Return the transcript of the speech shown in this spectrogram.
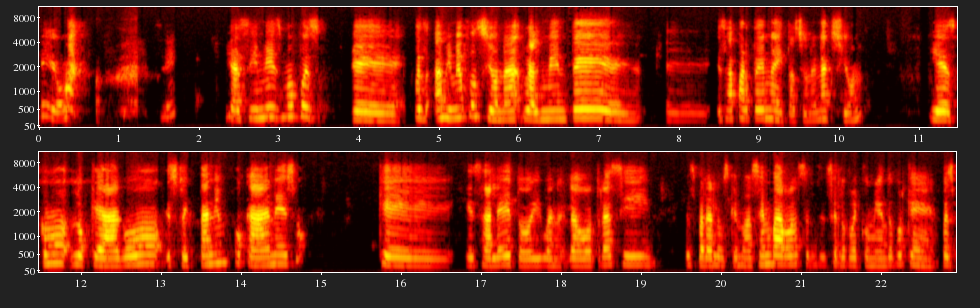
mío. ¿Sí? Y así mismo, pues, eh, pues a mí me funciona realmente eh, esa parte de meditación en acción. Y es como lo que hago, estoy tan enfocada en eso que, sale de todo. Y bueno, la otra sí, pues para los que no hacen barras, se los recomiendo porque pues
